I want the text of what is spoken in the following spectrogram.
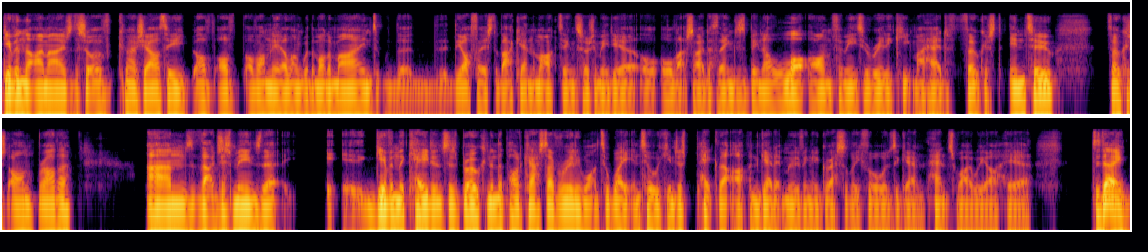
given that I manage the sort of commerciality of, of, of Omnia along with the Modern Mind, the, the, the office, the back end, the marketing, the social media, all, all that side of things, has been a lot on for me to really keep my head focused into, focused on rather, and that just means that. given the cadence is broken in the podcast, I've really wanted to wait until we can just pick that up and get it moving aggressively forwards again. Hence why we are here Today,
